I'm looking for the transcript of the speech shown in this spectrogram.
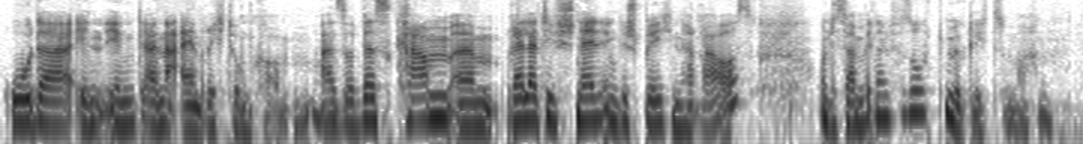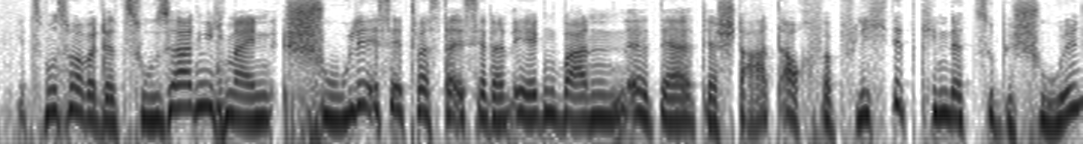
oder in irgendeine Einrichtung kommen. Mhm. Also das kam ähm, relativ schnell in Gesprächen heraus und das haben wir dann versucht möglich zu machen. Jetzt muss man aber dazu sagen, ich meine, Schule ist etwas, da ist ja dann irgendwann äh, der, der Staat auch verpflichtet, Kinder zu beschulen.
